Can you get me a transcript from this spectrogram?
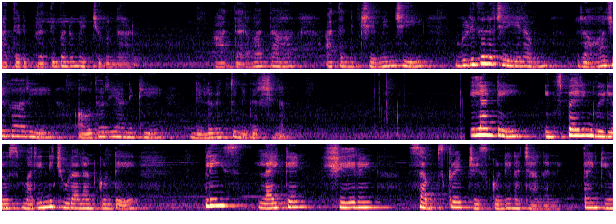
అతడి ప్రతిభను మెచ్చుకున్నాడు. ఆ తర్వాత అతన్ని క్షమించి విడుదల చేయడం రాజుగారి ఔదర్యానికి నిలవెత్తు నిదర్శనం. ఇలాంటి ఇన్స్పైరింగ్ వీడియోస్ మరిన్ని చూడాలనుకుంటే please like and share and subscribe చేసుకోండి నా ఛానల్ని. Thank you.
